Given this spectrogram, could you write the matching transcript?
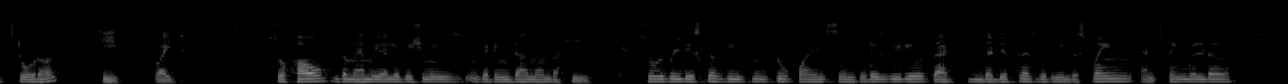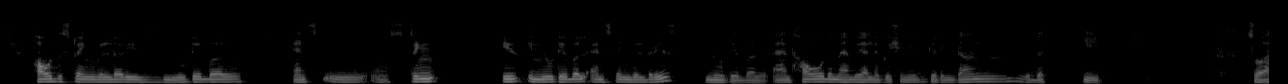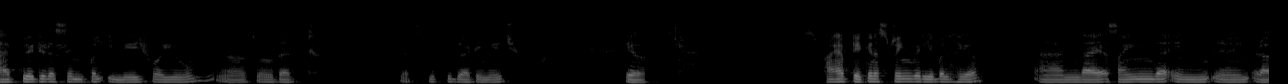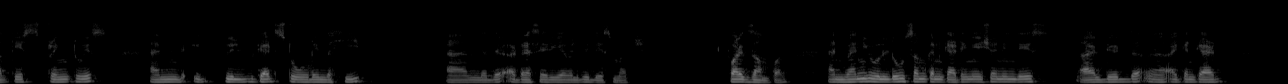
It's stored on heap right? So how the memory allocation is getting done on the heap so we will discuss these two points in today's videos that the difference between the string and string builder how the string builder is mutable and mm, uh, string is immutable and string builder is mutable and how the memory allocation is getting done with the heap. So I have created a simple image for you uh, so that let's flip to that image here. I have taken a string variable here and I assign the in, in Rakesh string to it and it will get stored in the heap and the address area will be this much. For example and when you will do some concatenation in this I'll did the uh, I can get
